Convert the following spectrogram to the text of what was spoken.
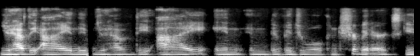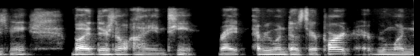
you have the I and the, you have the I in individual contributor, excuse me, but there's no I in team right? Everyone does their part. Everyone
